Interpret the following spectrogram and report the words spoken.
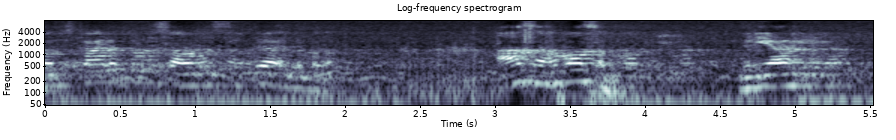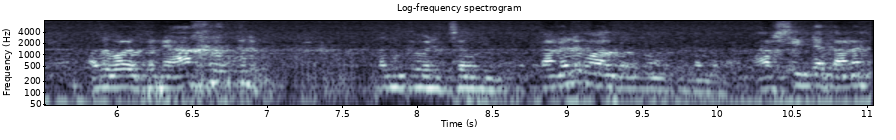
സംസ്കാരത്തോട് സഹവസിക്കുക എന്നുള്ളതാണ്. ആ സഹവാസം ദുനിയാവിലും അതുപോലെ തന്നെ ആഹ്ലത്തിലും നമുക്ക് വെളിച്ചവും തണലുമാകുന്നു എന്നുള്ളതാണ് അർഷിന്റെ തണൽ.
